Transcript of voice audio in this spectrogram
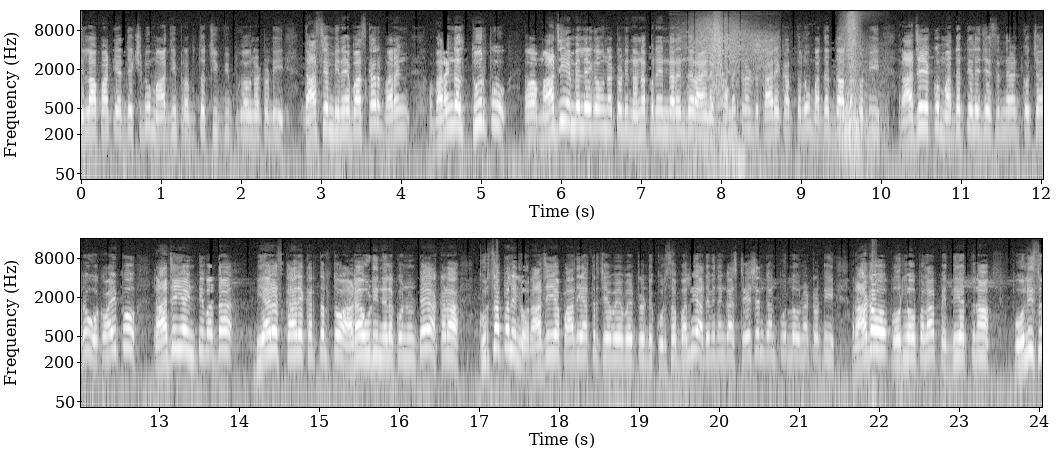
జిల్లా పార్టీ అధ్యక్షుడు మాజీ ప్రభుత్వ చీఫ్ విప్గా ఉన్నటువంటి దాస్యం వినయ్ భాస్కర్ వరంగ్ వరంగల్ తూర్పు మాజీ ఎమ్మెల్యేగా ఉన్నటువంటి నన్నపనేని నరేందర్ ఆయనకు సంబంధించినటువంటి కార్యకర్తలు మద్దతుదారులతోటి రాజయ్యకు మద్దతు తెలియజేసిందానికి వచ్చారు. ఒకవైపు రాజయ్య ఇంటి వద్ద బీఆర్ఎస్ కార్యకర్తలతో అడావుడి నెలకొని ఉంటే అక్కడ కుర్సపల్లిలో రాజయ్య పాదయాత్ర చేయబోయేటువంటి కుర్సపల్లి అదేవిధంగా స్టేషన్ గన్పూర్లో ఉన్నటువంటి రాఘవపూర్ లోపల పెద్ద ఎత్తున పోలీసు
